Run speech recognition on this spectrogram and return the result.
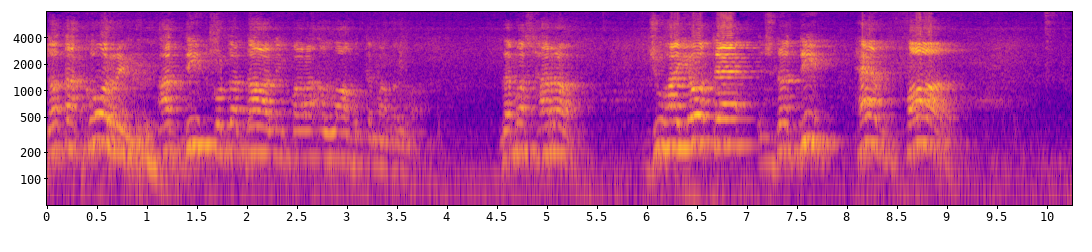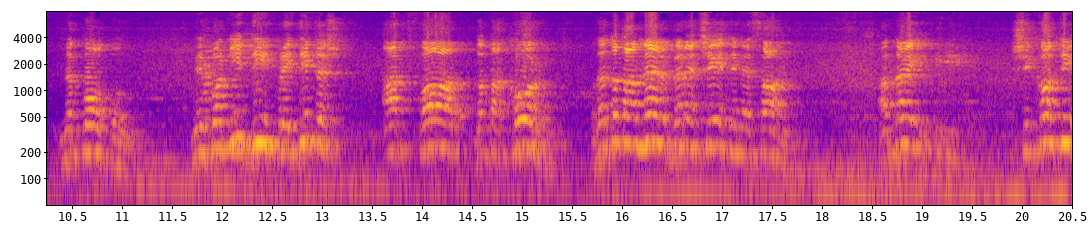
do ta korrim atë ditë kur do dalim para Allahut të Madhëruar. Dhe mos harro, gjuha jote çdo ditë hedh farë në popull, mirëpo një ditë prej ditësh atë farë do ta korrë dhe do ta merr bereqetin e saj. Andaj, shiko ti,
